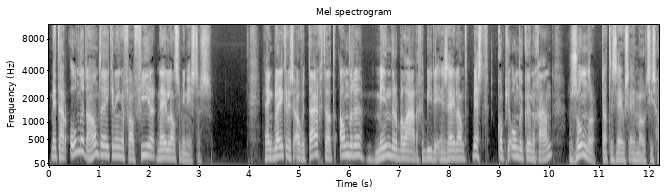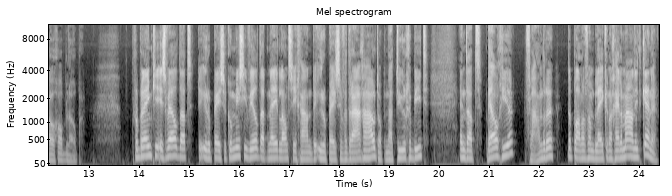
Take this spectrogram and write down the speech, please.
met daaronder de handtekeningen van vier Nederlandse ministers. Henk Bleker is overtuigd dat andere, minder beladen gebieden in Zeeland... best kopje onder kunnen gaan, zonder dat de Zeeuwse emoties hoog oplopen. Probleempje is wel dat de Europese Commissie wil dat Nederland zich aan de Europese verdragen houdt op natuurgebied. En dat België, Vlaanderen, de plannen van Bleken nog helemaal niet kennen.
